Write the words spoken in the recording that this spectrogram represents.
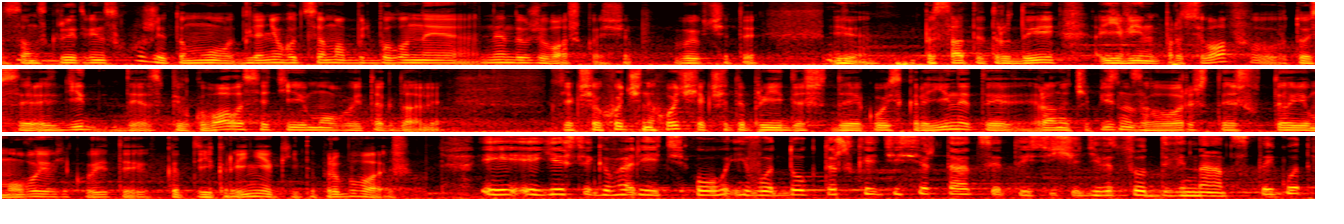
санскрит він схожий, тому для нього це, мабуть, було не не дуже важко, щоб вивчити і писати труди. І він працював в той середі, де спілкувалися тією мовою, і так далі. Якщо хоч не хочеш, якщо ти приїдеш до якоїсь країни, ти рано чи пізно заговориш теж тою мовою, якої ти в тій країні, в якій ти перебуваєш. И если говорить о его докторской диссертации 1912 год,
